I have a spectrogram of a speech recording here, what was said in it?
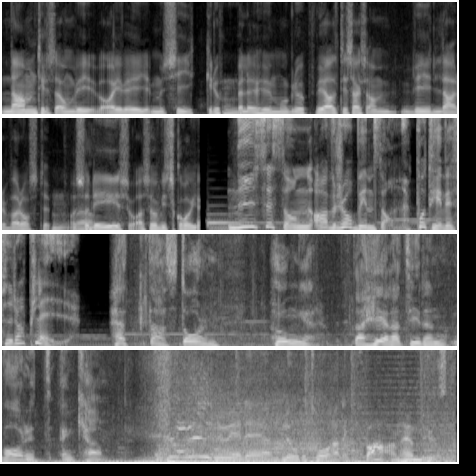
namn till så om vi är vi musikgrupp Mm. eller humorgrupp. Vi har alltid sagt så här, vi larvar oss typ. Mm, och så ja. det är ju så, alltså vi skojar. Ny säsong av Robinson på TV4 Play. Hetta, storm, hunger. Det har hela tiden varit en kamp. Nu är det blod och tårar. liksom. Fan händer just nu.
